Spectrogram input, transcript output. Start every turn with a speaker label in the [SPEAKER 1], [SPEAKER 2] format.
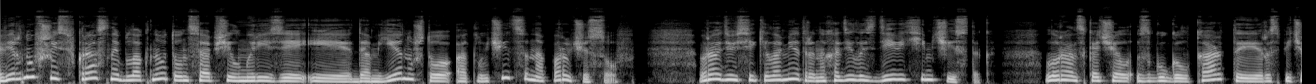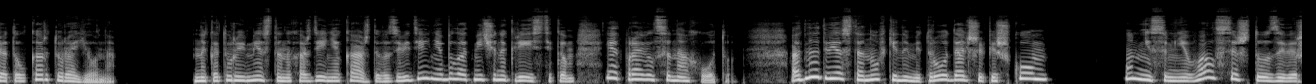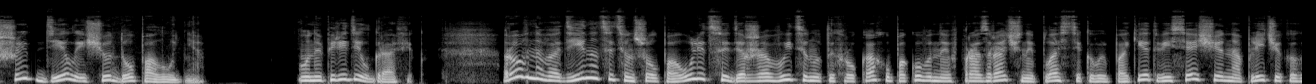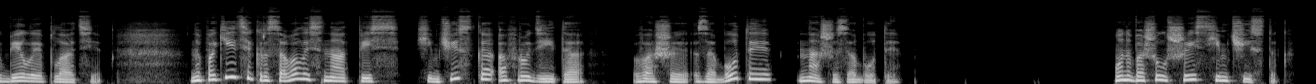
[SPEAKER 1] Вернувшись в красный блокнот, он сообщил Маризе и Дамьену, что отлучится на пару часов. В радиусе километра находилось девять химчисток. Лоран скачал с Google карты и распечатал карту района, на которой место нахождения каждого заведения было отмечено крестиком, и отправился на охоту. Одна-две остановки на метро, дальше пешком. Он не сомневался, что завершит дело еще до полудня. Он опередил график. Ровно в одиннадцать он шел по улице, держа в вытянутых руках упакованное в прозрачный пластиковый пакет, висящее на плечиках белое платье. На пакете красовалась надпись «Химчистка Афродита. Ваши заботы — наши заботы». Он обошел шесть химчисток.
